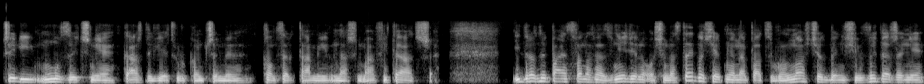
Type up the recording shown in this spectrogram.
czyli muzycznie każdy wieczór kończymy koncertami w naszym amfiteatrze. I drodzy Państwo, natomiast w niedzielę 18 sierpnia na Placu Wolności odbędzie się wydarzenie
